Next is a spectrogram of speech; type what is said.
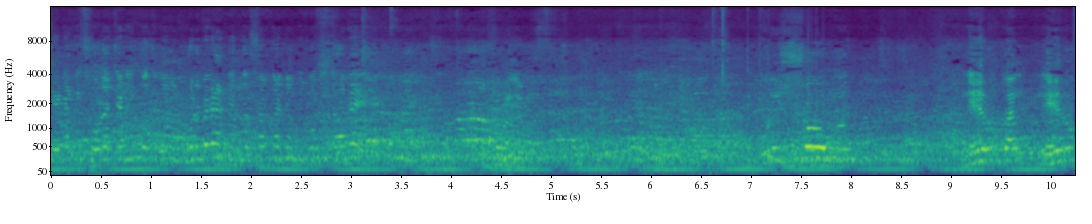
সেটা কি সৌরাচারী প্রতিফলন করবে না? কেন্দ্র সরকার যখন করতে হবে উনিশশো নেহরু নেহরু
